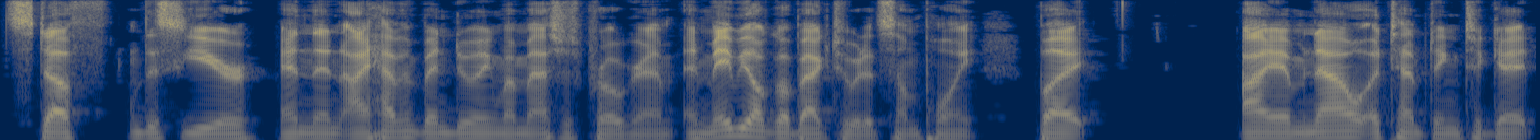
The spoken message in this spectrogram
stuff this year, and then I haven't been doing my master's program, and maybe I'll go back to it at some point. But I am now attempting to get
